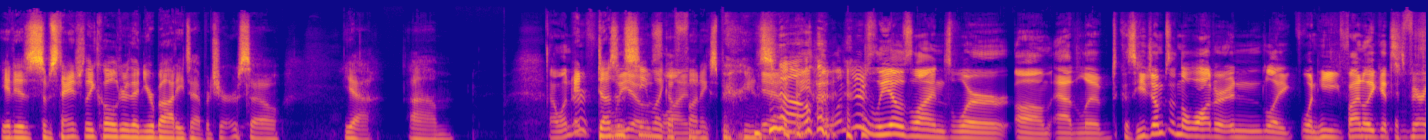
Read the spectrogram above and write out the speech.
it is substantially colder than your body temperature. So, yeah. Um, I wonder it if doesn't Leo's seem like a fun experience. Yeah, No. I wonder if Leo's lines were um ad libbed because he jumps in the water and like when he finally gets It's very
